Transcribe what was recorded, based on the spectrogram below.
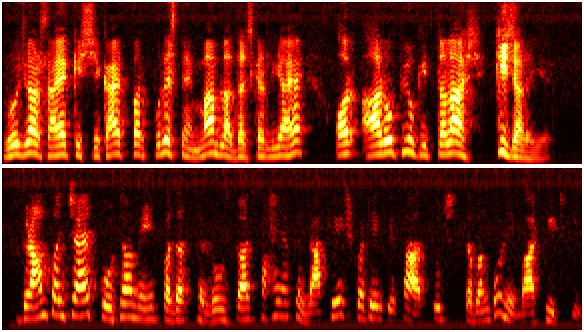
रोज़गार सहायक की शिकायत पर पुलिस ने मामला दर्ज कर लिया है और आरोपियों की तलाश की जा रही है। ग्राम पंचायत कोटा में पदस्थ रोज़गार सहायक राकेश पटेल के साथ कुछ दबंगों ने मारपीट की।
